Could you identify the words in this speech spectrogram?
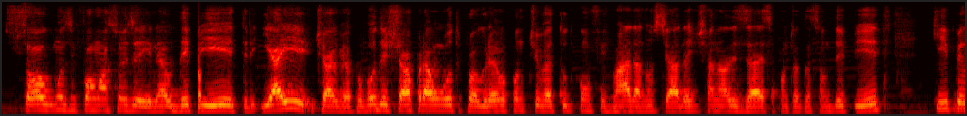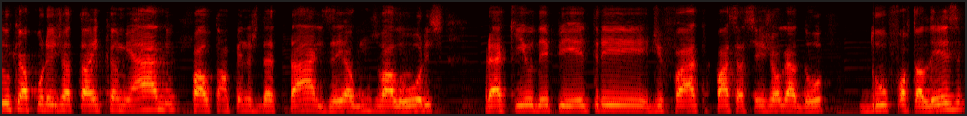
só algumas informações aí, né? O De Pietri. E aí, Thiago, eu vou deixar para um outro programa, quando tiver tudo confirmado, anunciado, a gente analisar essa contratação do De Pietri, que pelo que eu apurei já está encaminhado, faltam apenas detalhes aí, alguns valores, para que o De Pietri, de fato, passe a ser jogador do Fortaleza.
